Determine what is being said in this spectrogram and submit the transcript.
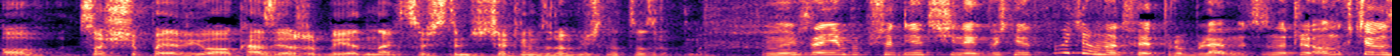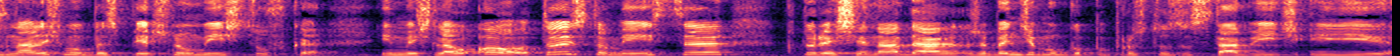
o, coś się pojawiła okazja, żeby jednak coś z tym dzieciakiem zrobić, no to zróbmy. Moim zdaniem poprzedni odcinek byś nie odpowiedział na twoje problemy. To znaczy, on chciał znaleźć mu bezpieczną miejscówkę i myślał, o, to jest to miejsce, które się nada, że będzie mógł go po prostu zostawić i, yy,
